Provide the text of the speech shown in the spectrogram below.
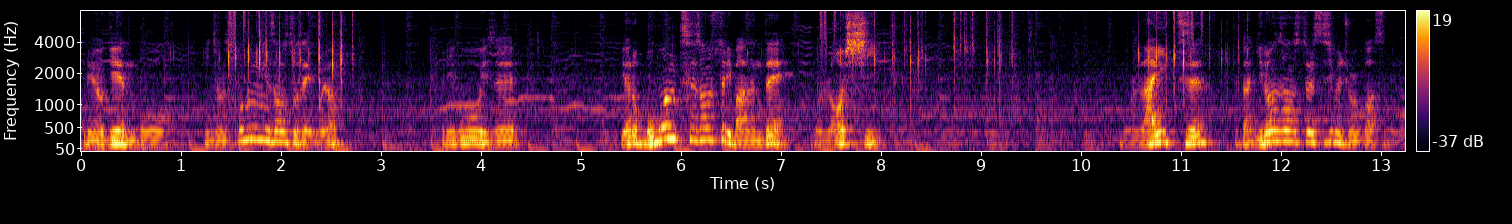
그리고 여기엔 뭐 개인적으로 손흥민 선수도 되고요. 그리고 이제 여러 모먼트 선수들이 많은데 뭐 러시, 뭐 라이트 약간 이런 선수들 쓰시면 좋을 것 같습니다.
